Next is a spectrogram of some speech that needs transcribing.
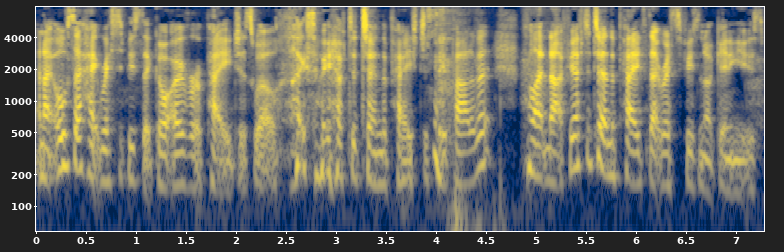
and I also hate recipes that go over a page as well. Like so we have to turn the page to see part of it. I'm like, no, if you have to turn the page, that recipe's not getting used.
